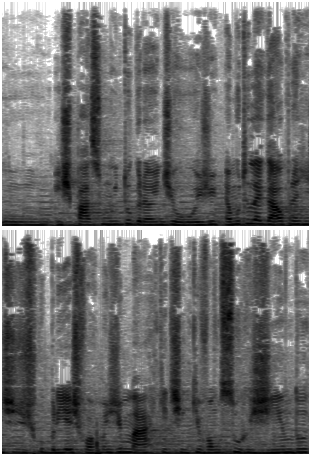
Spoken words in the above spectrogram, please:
um espaço muito grande hoje. É muito legal para a gente descobrir as formas de marketing que vão surgindo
